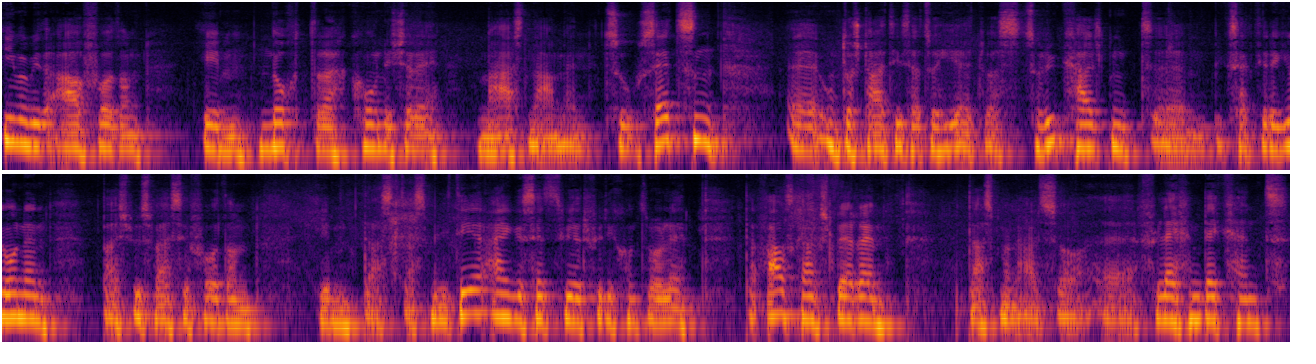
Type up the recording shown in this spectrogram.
immer wieder auffordern, eben noch drakonischere Maßnahmen zu setzen. Äh, und der Staat ist also hier etwas zurückhaltend. Äh, wie gesagt, die Regionen beispielsweise fordern eben, dass das Militär eingesetzt wird für die Kontrolle der Ausgangssperre, dass man also äh, flächendeckend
